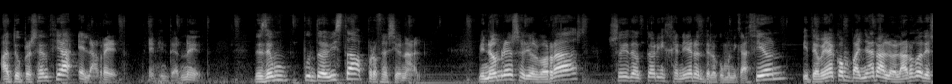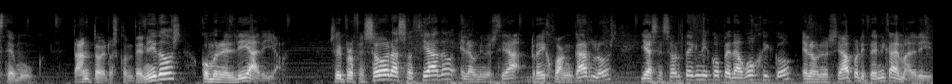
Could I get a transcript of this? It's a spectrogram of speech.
a tu presencia en la red, en Internet, desde un punto de vista profesional. Mi nombre es Oriol Borrás, soy doctor ingeniero en telecomunicación y te voy a acompañar a lo largo de este MOOC, tanto en los contenidos como en el día a día. Soy profesor asociado en la Universidad Rey Juan Carlos y asesor técnico pedagógico en la Universidad Politécnica de Madrid.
